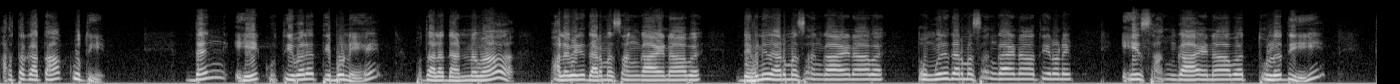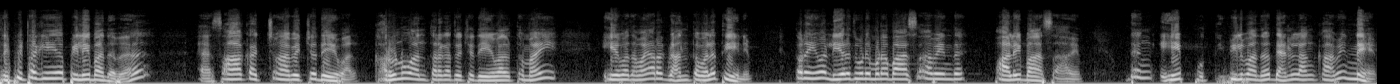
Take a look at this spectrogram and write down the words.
අර්ථකථා කෘති. දැන් ඒ කෘතිවල තිබුණේ පුතලා දන්නවා පළවෙනි ධර්ම සංගායනාව, දෙවෙනි ධර්ම සංගායනාව, තුන්වෙනි ධර්ම සංගායනාව තියෙනනේ. ඒ සංගායනාව තුලදී ත්‍රිපිටකය පිළිබඳව සාකච්ඡා වෙච්ච දේවල්, කරුණු අන්තර්ගත වෙච්ච දේවල් තමයි ඒව තමයි අර ග්‍රන්ථවල තියෙන්නේ. ඒතර ඒවා ලියලා තිබුණේ මොන භාෂාවෙන්ද? pāli භාෂාවෙන්. දැන් ඒ පිළිබඳව දැන් ලංකාවේ නැහැ.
